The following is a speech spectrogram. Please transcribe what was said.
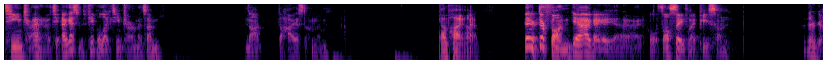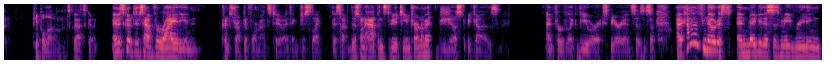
team I don't know. I guess people like team tournaments. I'm not the highest on them. I'm high on. it. They're they're fun. Yeah, okay, yeah, yeah. All right. Well, I'll save my piece on. They're good. People love them. It's, that's good, and it's good to just have variety in constructive formats too. I think just like this uh, this one happens to be a team tournament just because, and for like viewer experiences and stuff. I have noticed, and maybe this is me reading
